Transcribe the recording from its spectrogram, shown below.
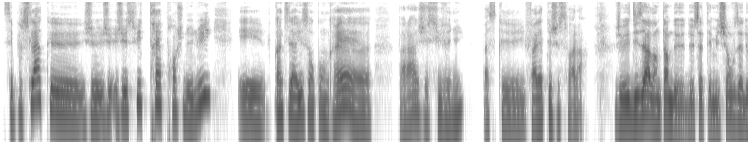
c'est pour cela que je, je, je suis très proche de lui. Et quand il a eu son congrès, voilà, je suis venue parce qu'il fallait que je sois là. Je le disais à l'entame de, de cette émission, vous êtes de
